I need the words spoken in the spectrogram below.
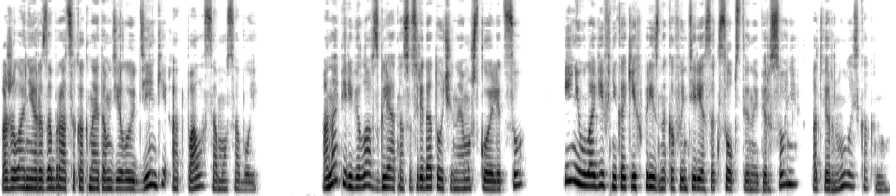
а желание разобраться, как на этом делают деньги, отпало само собой. Она перевела взгляд на сосредоточенное мужское лицо и, не уловив никаких признаков интереса к собственной персоне, отвернулась к окну.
